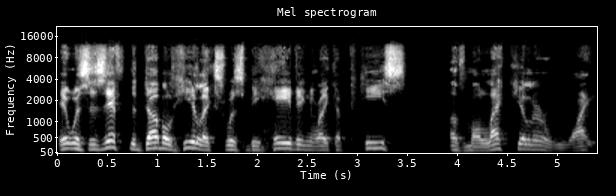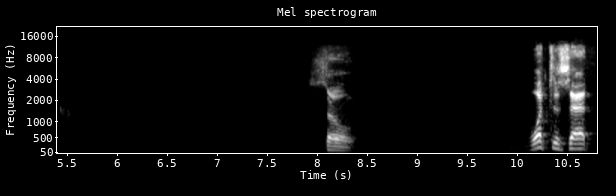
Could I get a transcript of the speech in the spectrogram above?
It was as if the double helix was behaving like a piece of molecular wire. So, what does that?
